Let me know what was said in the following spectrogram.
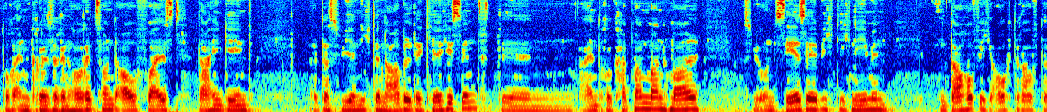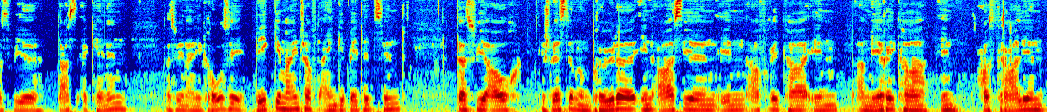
doch einen größeren Horizont aufweist, dahingehend, dass wir nicht der Nabel der Kirche sind. Den Eindruck hat man manchmal, dass wir uns sehr, sehr wichtig nehmen. Und da hoffe ich auch darauf, dass wir das erkennen, dass wir in eine große Weggemeinschaft eingebettet sind, dass wir auch die Schwestern und Brüder in Asien, in Afrika, in Amerika, in Australien,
